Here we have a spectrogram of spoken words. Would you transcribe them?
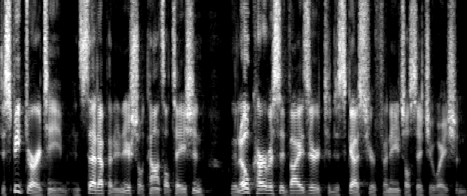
to speak to our team and set up an initial consultation with an Oak advisor to discuss your financial situation.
